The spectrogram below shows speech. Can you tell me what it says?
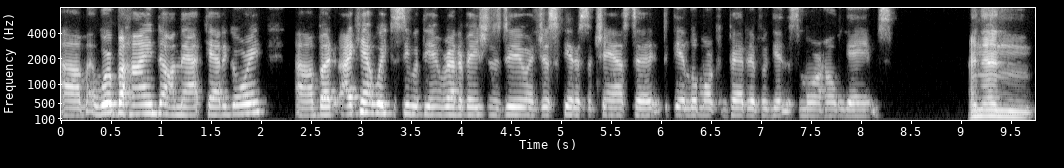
Um, we're behind on that category, uh, but I can't wait to see what the renovations do and just get us a chance to, to get a little more competitive with getting some more home games. And then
